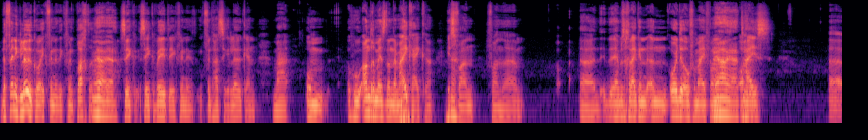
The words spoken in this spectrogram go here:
dat vind ik leuk hoor, ik vind het, ik vind het prachtig. Ja, ja. Zeker, zeker weten. Ik vind, het, ik vind het hartstikke leuk. En, maar om hoe andere mensen dan naar mij kijken, is van. van ehm, eh, hebben ze gelijk een, een oordeel over mij van. Oh, hij is. eh,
